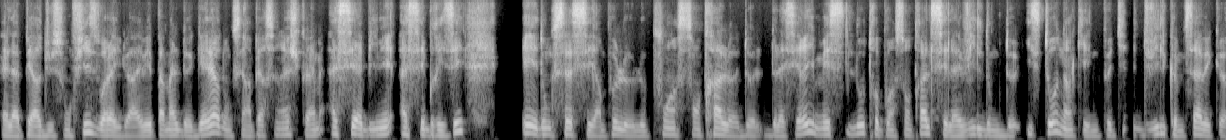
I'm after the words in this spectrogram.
elle a perdu son fils, voilà, il lui est arrivé pas mal de galères, donc c'est un personnage quand même assez abîmé, assez brisé. Et donc ça c'est un peu le, le point central de, de, la série, mais l'autre point central c'est la ville donc de Easton, hein, qui est une petite ville comme ça avec euh,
